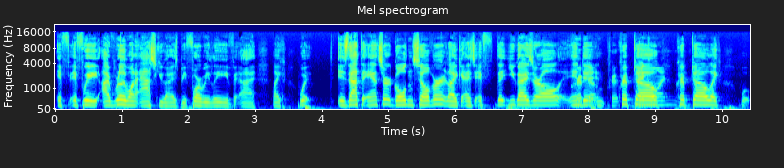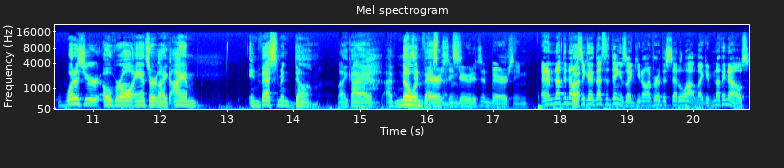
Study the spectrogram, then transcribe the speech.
if if we, I really want to ask you guys before we leave, uh, like, what is that the answer? Gold and silver, like, as if that you guys are all into crypto, crypto, Bitcoin. crypto like, what is your overall answer? Like, I am investment dumb. Like I, have, I have no it's embarrassing, dude. It's embarrassing. And if nothing else, but, that's the thing. Is like you know I've heard this said a lot. Like if nothing else,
